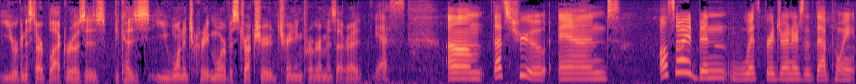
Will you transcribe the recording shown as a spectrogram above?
you were going to start Black Roses because you wanted to create more of a structured training program. Is that right? Yes, um, that's true. And also, I had been with Bridge Runners at that point.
